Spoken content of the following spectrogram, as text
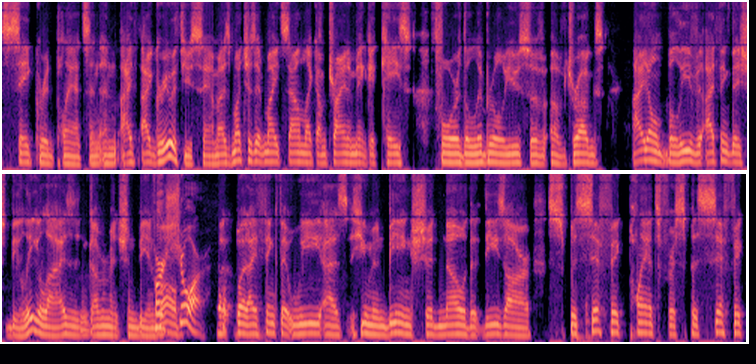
sacred plants. And, and I, I agree with you, Sam. As much as it might sound like I'm trying to make a case for the liberal use of, of drugs, I don't believe it. I think they should be legalized and government shouldn't be involved. For sure. But, but I think that we as human beings should know that these are specific plants for specific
